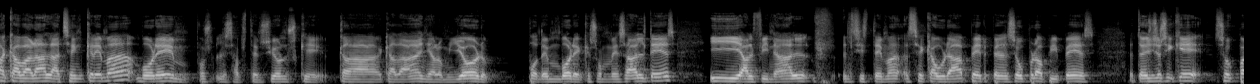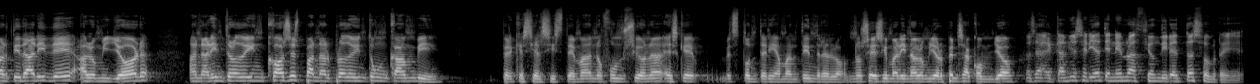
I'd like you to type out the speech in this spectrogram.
acabarà la gent crema, veurem pues, les abstencions que cada, cada any a lo millor podem veure que són més altes i al final el sistema se caurà per, per el seu propi pes. Entonces jo sí que sóc partidari de a lo millor anar introduint coses per anar produint un canvi perquè si el sistema no funciona és que és tonteria mantindre-lo. No sé si Marina a lo millor pensa com jo. O sea, el cambio sería tener una acción directa sobre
